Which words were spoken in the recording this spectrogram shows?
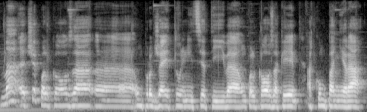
Ma eh, c'è qualcosa, uh, un progetto, un'iniziativa, un qualcosa che accompagnerà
